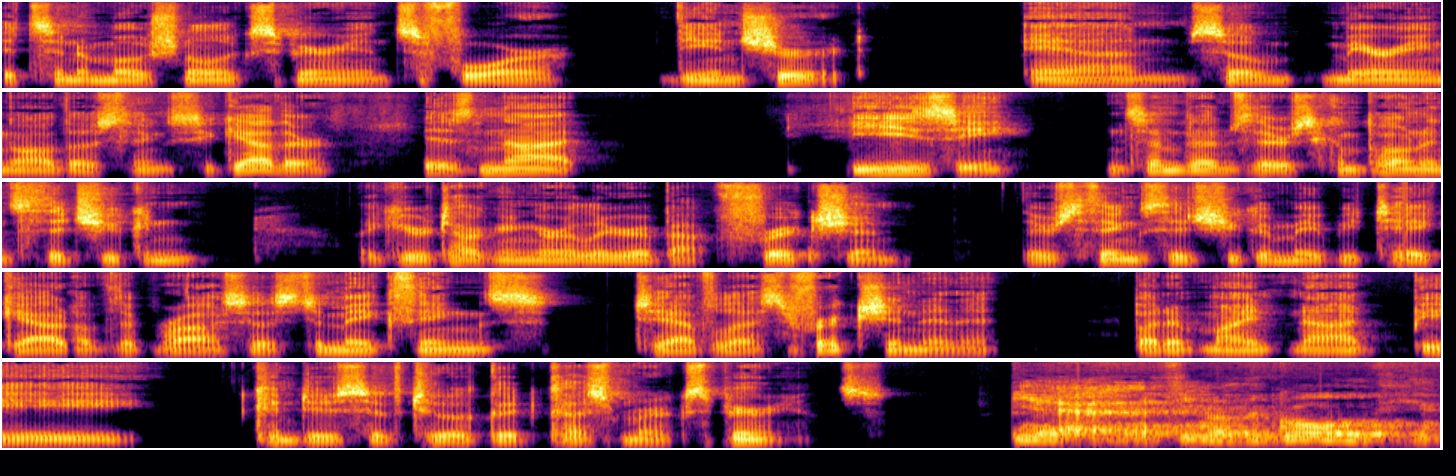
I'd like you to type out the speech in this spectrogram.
it's an emotional experience for the insured. And so marrying all those things together is not easy. And sometimes there's components that you can, like you were talking earlier about friction, there's things that you can maybe take out of the process to make things to have less friction in it, but it might not be conducive to a good customer experience. Yeah, you know, the goal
